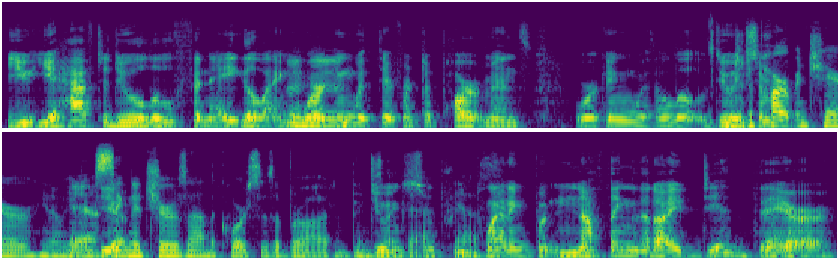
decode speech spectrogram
You you have to do a little finagling, working with different departments, working with a little doing The some department chair, you know, getting Yeah. Yeah. signatures on the courses abroad and things doing like that. some pre-planning, but nothing that I did there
